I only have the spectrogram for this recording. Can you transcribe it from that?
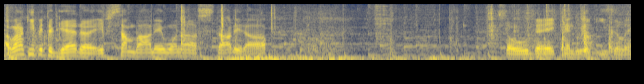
I wanna keep it together if somebody wanna start it up so they can do it easily.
